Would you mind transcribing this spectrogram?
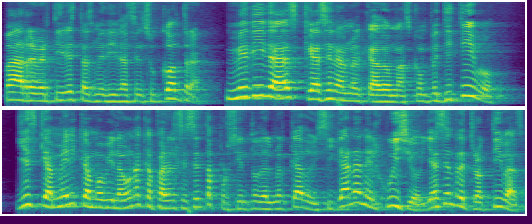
para revertir estas medidas en su contra. Medidas que hacen al mercado más competitivo. Y es que América Móvil aún acapara el 60% del mercado y si ganan el juicio y hacen retroactivas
